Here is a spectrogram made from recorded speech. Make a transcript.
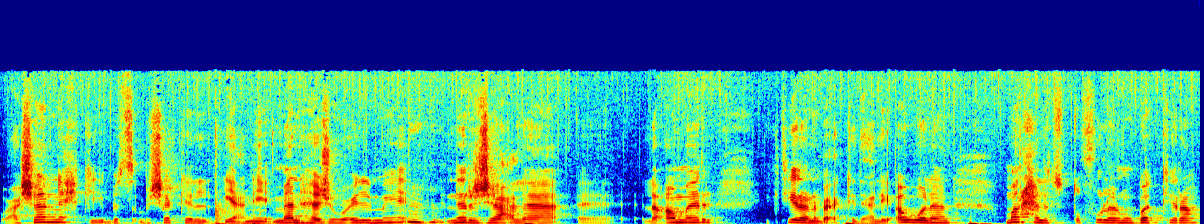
وعشان نحكي بشكل يعني منهج وعلمي نرجع آه، لأمر كثير أنا بأكد عليه. أولا مرحلة الطفولة المبكرة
